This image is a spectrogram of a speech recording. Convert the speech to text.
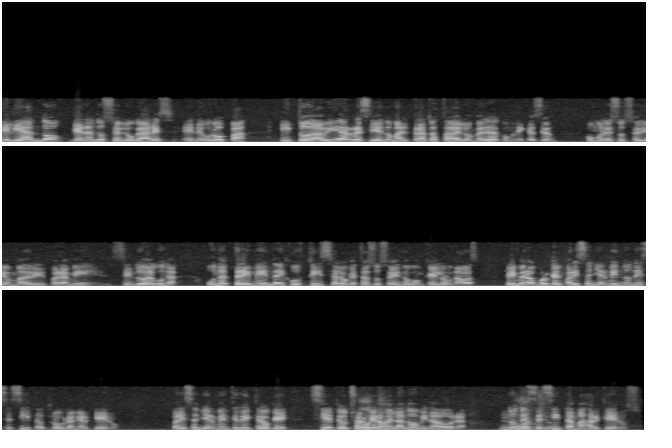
peleando, ganándose lugares en Europa y todavía recibiendo maltrato hasta de los medios de comunicación como le sucedió en Madrid. Para mí, sin duda alguna, una tremenda injusticia lo que está sucediendo con Keylor Navas. Primero porque el Paris Saint Germain no necesita otro gran arquero. Paris Saint Germain tiene creo que siete, ocho arqueros en la nómina ahora. No necesita más arqueros.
